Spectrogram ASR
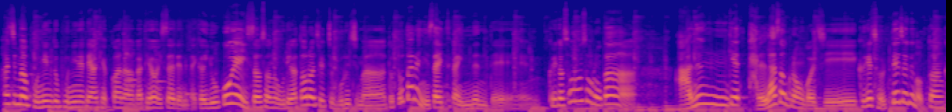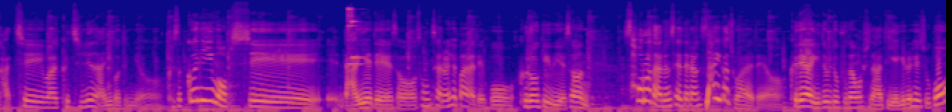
하지만 본인도 본인에 대한 객관화가 되어 있어야 된다. 그러니까 요거에 있어서는 우리가 떨어질지 모르지만 또 또 다른 인사이트가 있는데 그러니까 서로 서로가 아는 게 달라서 그런 거지. 그게 절대적인 어떠한 가치와 그 진리는 아니거든요. 그래서 끊임없이 나이에 대해서 성찰을 해봐야 되고 그러기 위해선 서로 다른 세대랑 사이가 좋아야 돼요. 그래야 이들도 부담 없이 나한테 얘기를 해주고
